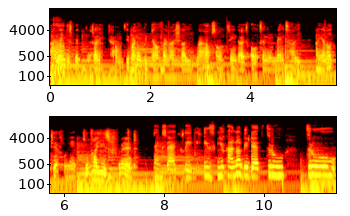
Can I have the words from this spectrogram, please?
And when this person is actually down, they might not be down financially, it might have something that is altering him mentally, and you're not there for him. So why are you his friend? Exactly. If you cannot be there through through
